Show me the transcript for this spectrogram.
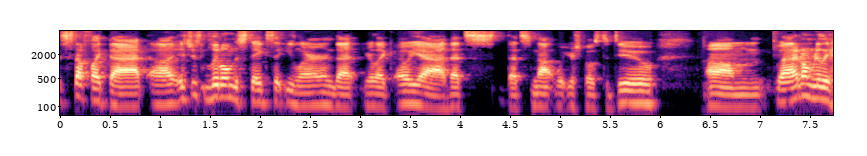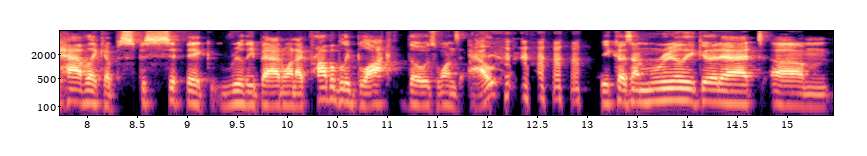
stuff like that. Uh, it's just little mistakes that you learn that you're like, oh yeah, that's that's not what you're supposed to do. Um, but I don't really have like a specific really bad one. I probably blocked those ones out because I'm really good at um,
